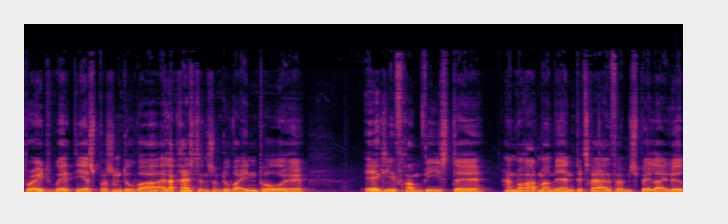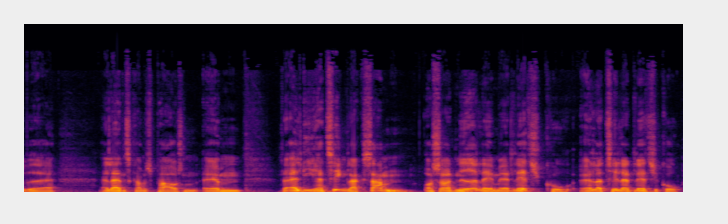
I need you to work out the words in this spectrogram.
Braithwaite, Jesper, som du var, eller Christian, som du var inde på, øh, ikke ligefrem viste, øh, han var ret meget mere end B93-spiller i løbet af, af landskampspausen. Øhm, så alle de her ting lagt sammen, og så et nederlag med Atletico, eller til Atletico,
